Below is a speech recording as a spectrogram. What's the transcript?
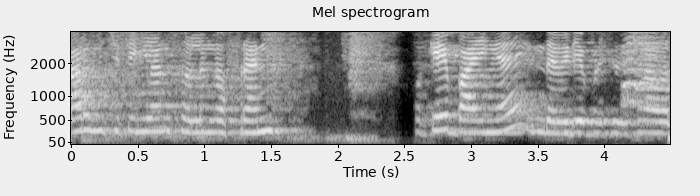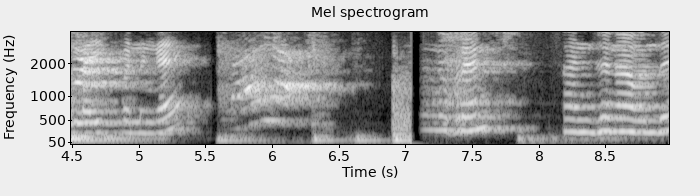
ஆரம்பிச்சிட்டிங்களான்னு சொல்லுங்கள் ஃப்ரெண்ட்ஸ் ஓகே பாய்ங்க இந்த வீடியோ பிடிச்சிருச்சுன்னா ஒரு லைக் பண்ணுங்கள் எங்கள் ஃப்ரெண்ட்ஸ் சஞ்சனா வந்து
